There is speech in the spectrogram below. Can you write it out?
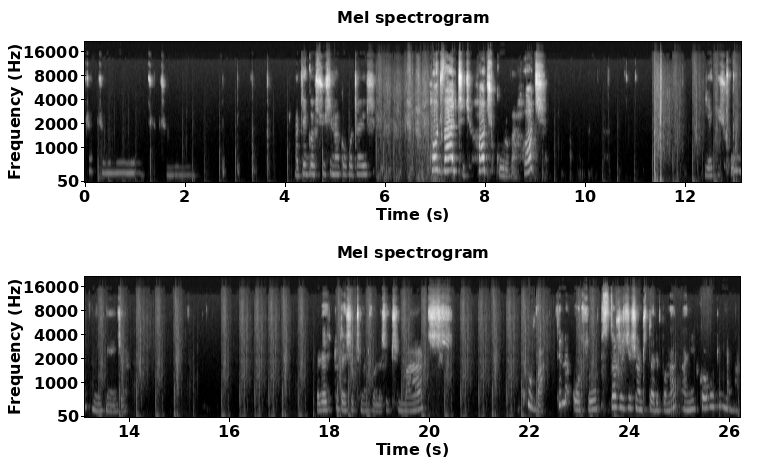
ciu, ciu, ciu, ciu, ciu. A ty gościu się na kogo czaisz? Chodź walczyć, chodź kurwa, chodź. Jakiś chuj nikt nie idzie. Ale tutaj się trzymać, wolę się trzymać. Kurwa, tyle osób, 164 ponad, a nikogo tu nie ma.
